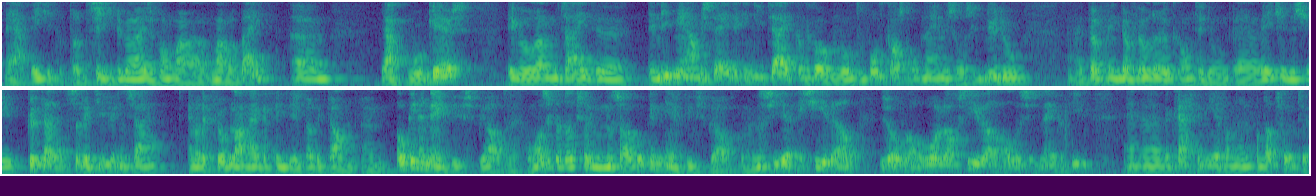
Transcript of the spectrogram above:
ja, weet je, dat, dat zit je er bij wijze van maar, maar wat bij. Um, ja, who cares? Ik wil mijn tijd er niet meer aan besteden. In die tijd kan ik ook bijvoorbeeld een podcast opnemen zoals ik nu doe. dat vind ik dan veel leuker om te doen. weet je, dus je kunt daar wat selectiever in zijn. En wat ik veel belangrijker vind is dat ik dan ehm, ook in een negatieve spiraal terechtkom. Als ik dat ook zou doen, dan zou ik ook in een negatieve spiraal komen. Dan zie je, zie je wel, dus overal oorlog, zie je wel, alles is negatief. En uh, dan krijg je meer van, uh, van dat soort uh,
